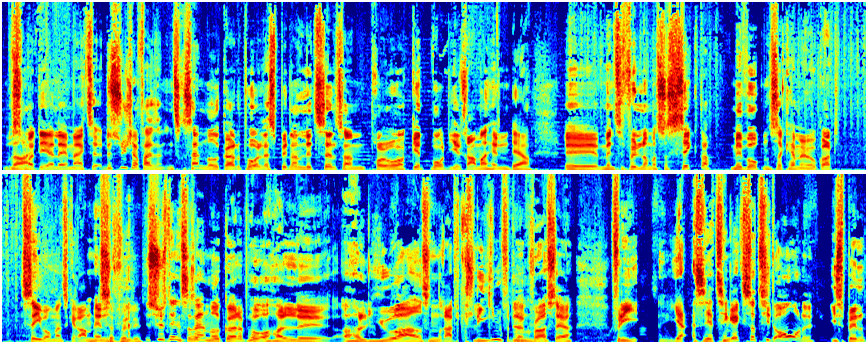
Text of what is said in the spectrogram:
som Nej. er det, jeg lagde mærke til. Og det synes jeg faktisk er en interessant måde at gøre det på, at lade spilleren lidt selv sådan prøve at gætte, hvor de rammer henne. Ja, Øh, men selvfølgelig, når man så sigter med våben, så kan man jo godt se, hvor man skal ramme henne. selvfølgelig. Jeg synes, det er en interessant måde at gøre det på, at holde, øh, at holde UI'et sådan ret clean for det mm. der crosshair. Fordi jeg, altså, jeg tænker ikke så tit over det i spil.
